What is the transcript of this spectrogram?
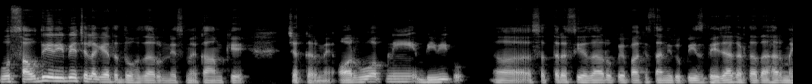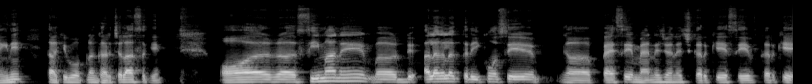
वो सऊदी अरेबिया चला गया था 2019 में काम के चक्कर में और वो अपनी बीवी को सत्तर अस्सी हज़ार रुपये पाकिस्तानी रुपीज़ भेजा करता था हर महीने ताकि वो अपना घर चला सके। और सीमा ने अलग अलग तरीक़ों से पैसे मैनेज वैनेज करके सेव करके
